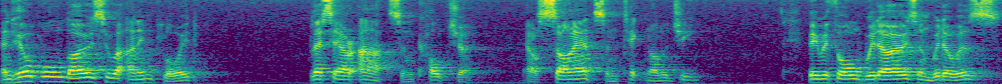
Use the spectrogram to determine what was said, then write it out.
and help all those who are unemployed. Bless our arts and culture, our science and technology. Be with all widows and widowers,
